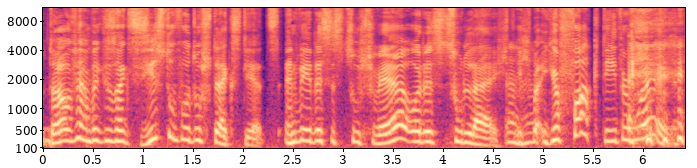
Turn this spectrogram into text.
Daraufhin habe ich gesagt, siehst du, wo du steckst jetzt? Entweder ist es zu schwer oder es ist zu leicht. Ich, you're fucked either way.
